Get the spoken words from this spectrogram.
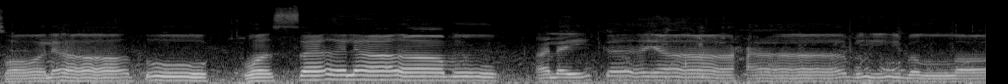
الصلاة والسلام عليك يا حبيب الله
